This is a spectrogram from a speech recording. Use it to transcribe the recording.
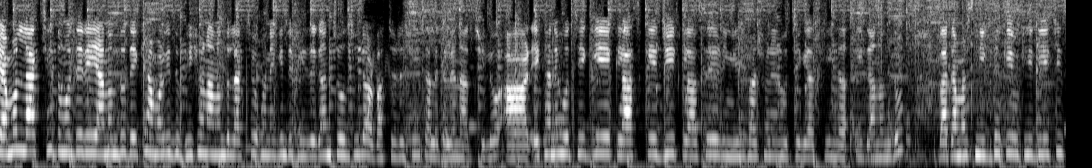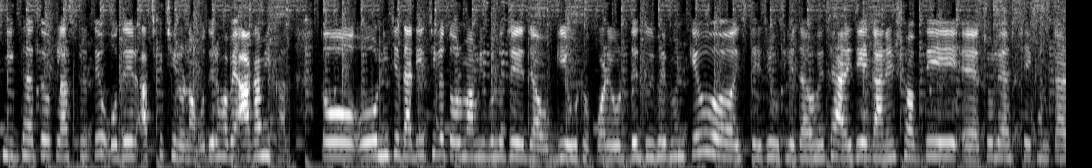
কেমন লাগছে তোমাদের এই আনন্দ দেখে? আমার কিন্তু ভীষণ আনন্দ লাগছে। ওখানে কিন্তু ডিজে গান চলছিল আর বাচ্চারা সেই তালে তালে নাচছিল। আর এখানে হচ্ছে গিয়ে ক্লাস কেজি ক্লাসের ইংলিশ ভার্সনের হচ্ছে গিয়ে আজকে ঈদ আনন্দ। বাট আমার স্নিগ্ধাকে উঠিয়ে দিয়েছি। স্নিগ্ধা তো ক্লাস টুতে ওদের, আজকে ছিল না। ওদের হবে আগামীকাল। তো ও নিচে দাঁড়িয়েছিল তো ওর মামি বলল যে যাও গিয়ে উঠো। পরে ওদের দুই ভাই বোনকেও স্টেজে উঠিয়ে দেওয়া হয়েছে। আর এই যে গানের শব্দে চলে আসছে এখানকার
